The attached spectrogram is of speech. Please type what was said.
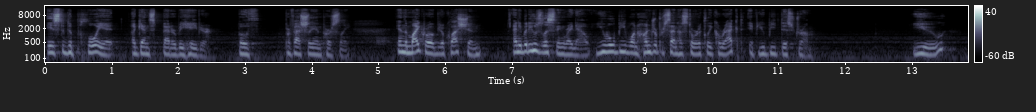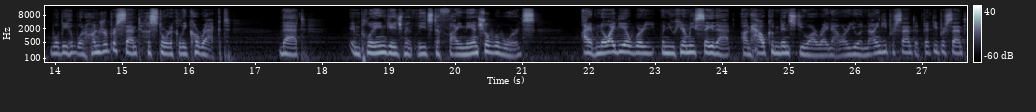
is to deploy it against better behavior, both professionally and personally. In the micro of your question, anybody who's listening right now, you will be 100% historically correct if you beat this drum. You will be 100% historically correct that employee engagement leads to financial rewards. I have no idea where you, when you hear me say that on how convinced you are right now. Are you a 90%, a 50%?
